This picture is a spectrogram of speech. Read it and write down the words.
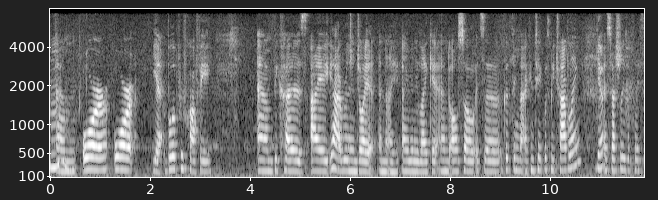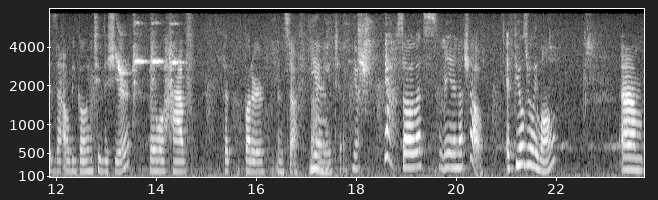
Mm. um, or or yeah, bulletproof coffee. Um, because I yeah I really enjoy it and I, I really like it and also it's a good thing that I can take with me traveling, Yep. especially the places that I'll be going to this year. They will have the butter and stuff that Yeah. I need to. Yep. Yeah, so that's me in a nutshell. It feels really long. Um,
